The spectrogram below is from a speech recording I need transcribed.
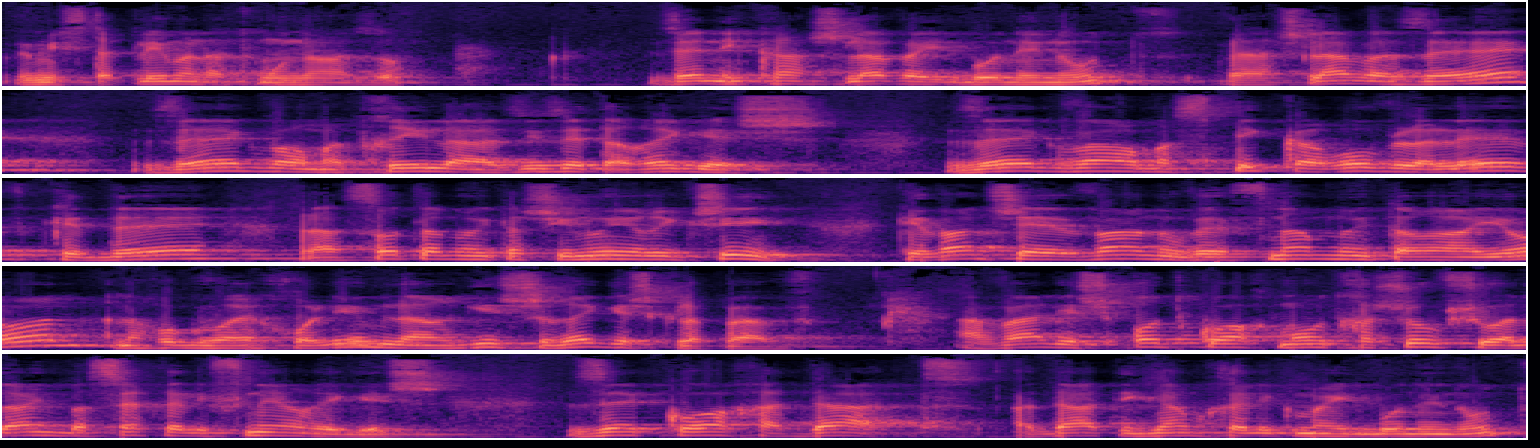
ומסתכלים על התמונה הזו. זה נקרא שלב ההתבוננות, והשלב הזה, זה כבר מתחיל להזיז את הרגש. זה כבר מספיק קרוב ללב כדי לעשות לנו את השינוי הרגשי. כיוון שהבנו והפנמנו את הרעיון, אנחנו כבר יכולים להרגיש רגש כלפיו. אבל יש עוד כוח מאוד חשוב שהוא עדיין בשכל לפני הרגש. זה כוח הדעת. הדעת היא גם חלק מההתבוננות.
